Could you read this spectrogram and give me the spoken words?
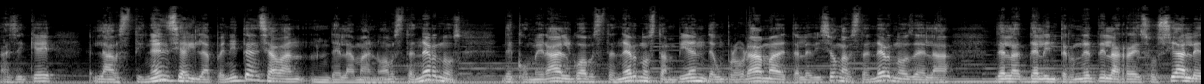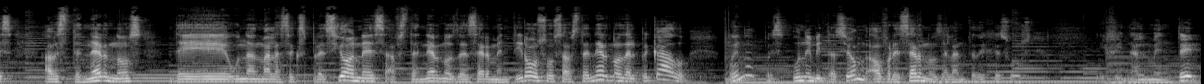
Así que la abstinencia y la penitencia van de la mano. Abstenernos de comer algo, abstenernos también de un programa de televisión, abstenernos de la, de la, del internet, de las redes sociales, abstenernos de unas malas expresiones, abstenernos de ser mentirosos, abstenernos del pecado. Bueno, pues una invitación a ofrecernos delante de Jesús. Y finalmente,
